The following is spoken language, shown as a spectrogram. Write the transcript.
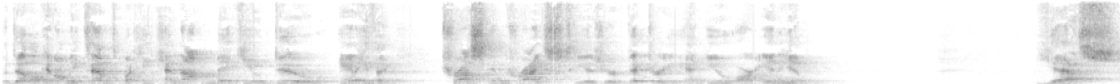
The devil can only tempt, but he cannot make you do anything. Trust in Christ. He is your victory, and you are in him. Yes,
